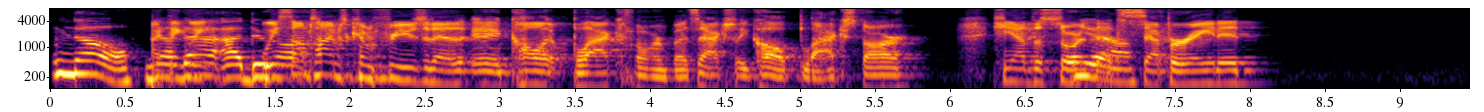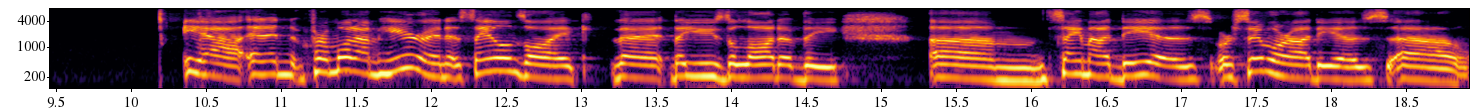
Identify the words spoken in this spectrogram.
No, no, I think that we, I do we not. sometimes confuse it as, and call it Blackthorn, but it's actually called Black Star. He had the sword Yeah. that's separated. Yeah, and from what I'm hearing, it sounds like that they used a lot of the um, same ideas or similar ideas uh,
